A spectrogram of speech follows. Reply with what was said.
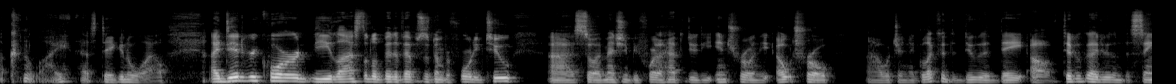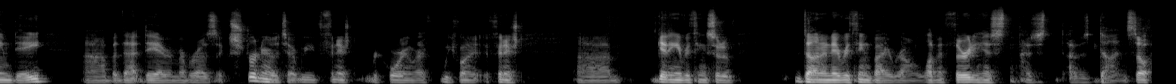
Not gonna lie, it has taken a while. I did record the last little bit of episode number 42. Uh, so I mentioned before that I had to do the intro and the outro, uh, which I neglected to do the day of. Typically, I do them the same day, uh, but that day I remember I was extraordinarily tired. We finished recording, we finished um, getting everything sort of done and everything by around 11:30. I just I was done. So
